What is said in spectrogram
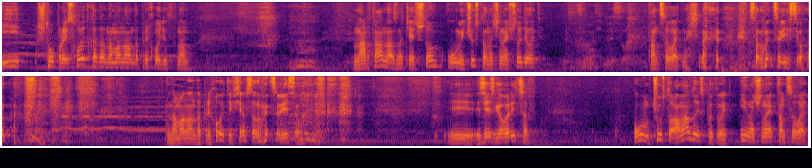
и что происходит, когда Намананда приходит к нам? Нартана означает что? Ум и чувство начинает что делать? Танцевать весело. Танцевать начинает. Становится весело. Намананда приходит, и всем становится весело. И здесь говорится, ум чувство Ананду испытывает и начинает танцевать.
